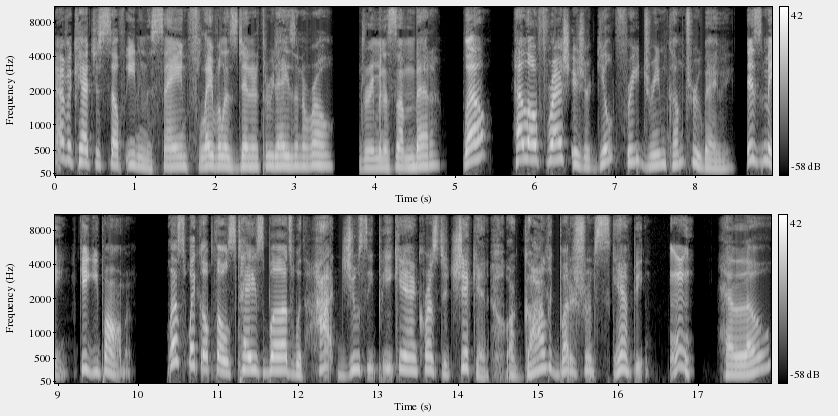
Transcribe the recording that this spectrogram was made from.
Ever catch yourself eating the same flavorless dinner three days in a row? Dreaming of something better? Well, HelloFresh is your guilt free dream come true, baby. It's me, Keke Palmer. Let's wake up those taste buds with hot, juicy pecan crusted chicken or garlic butter shrimp scampi. Mm. Hello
